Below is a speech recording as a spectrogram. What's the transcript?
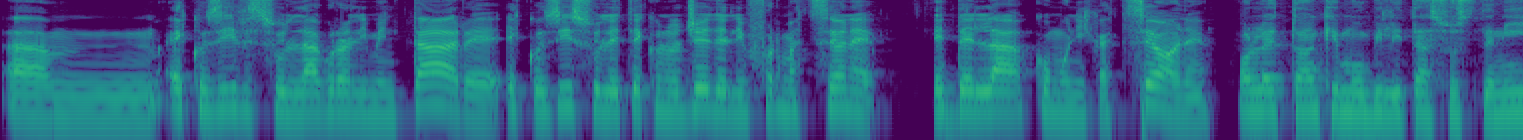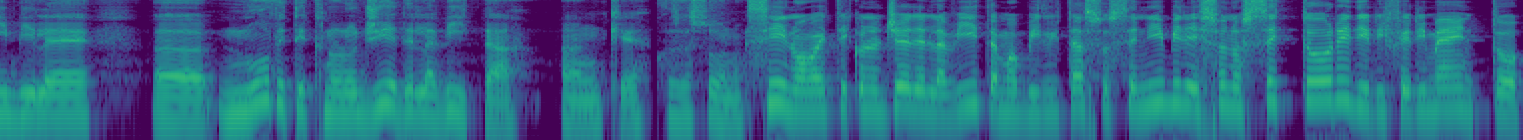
um, e così sull'agroalimentare e così sulle tecnologie dell'informazione e della comunicazione. Ho letto anche mobilità sostenibile, uh, nuove tecnologie della vita anche. Cosa sono? Sì, nuove tecnologie della vita, mobilità sostenibile sono settori di riferimento,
